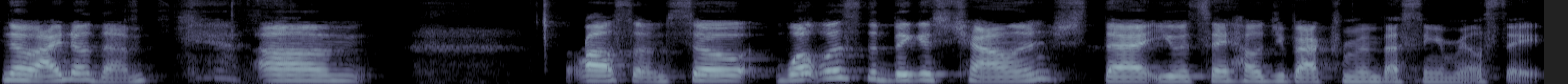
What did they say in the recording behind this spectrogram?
no, I know them. Um, awesome. So, what was the biggest challenge that you would say held you back from investing in real estate?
